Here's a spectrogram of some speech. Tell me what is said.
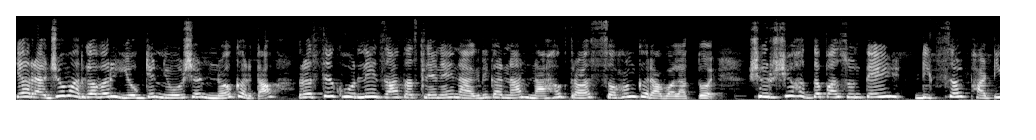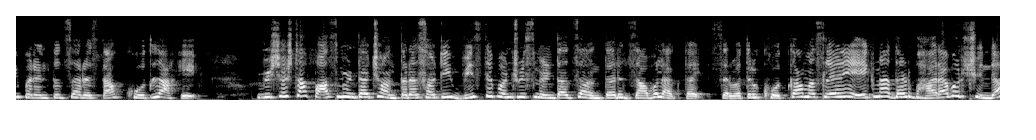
या राज्यमार्गावर योग्य नियोजन न करता रस्ते खोदले जात असल्याने नागरिकांना नाहक त्रास सहन करावा लागतोय. शिर्शी हद्दपासून ते डिक्सळ फाटीपर्यंतचा रस्ता खोदला आहे. विशेषतः पाच मिनिटाच्या अंतरासाठी वीस ते पंचवीस मिनिटाचं अंतर जावं लागतंय. सर्वत्र खोदकाम असल्याने एक ना धड भारावर शिंद्या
